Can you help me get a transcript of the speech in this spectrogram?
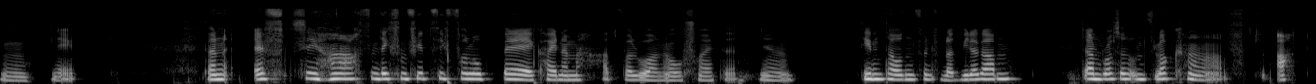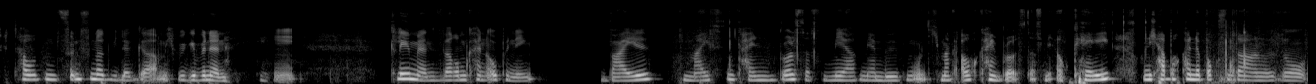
hm, nee. Dann FCH 1846 follow back. Keiner hat verloren. Oh, scheiße. Ja. 7500 Wiedergaben. Dann Browser und Vlogcast. 8500 Wiedergaben. Ich will gewinnen. Clemens, warum kein Opening? Weil die meisten keinen Brawl Stars mehr, mehr mögen. Und ich mag auch keinen Brawl Stars mehr, okay? Und ich habe auch keine Boxen da. So.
